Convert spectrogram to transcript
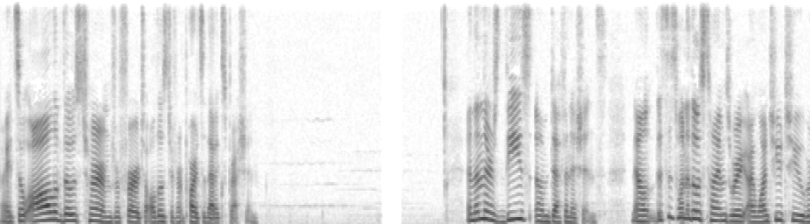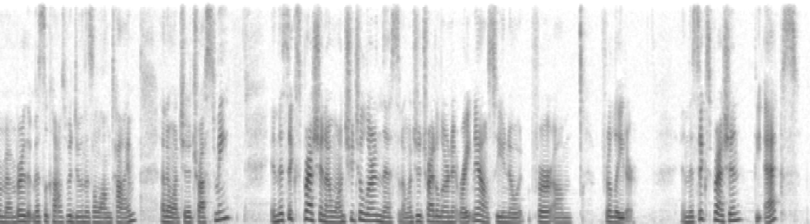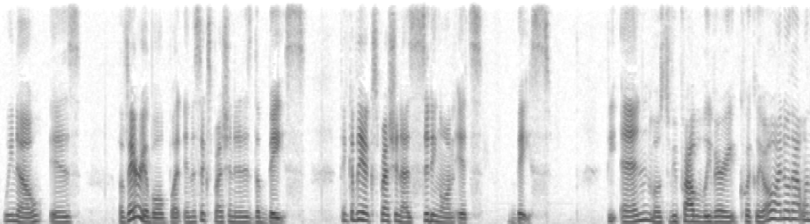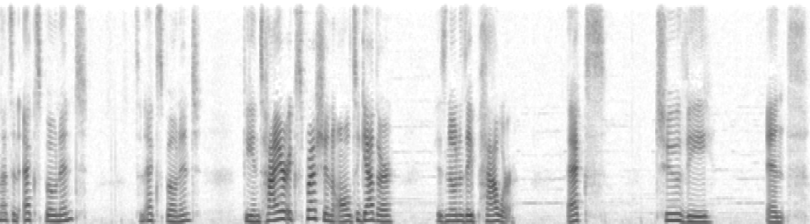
All right, so all of those terms refer to all those different parts of that expression. And then there's these um, definitions. Now, this is one of those times where I want you to remember that Miss LeCompte's been doing this a long time, and I want you to trust me. In this expression, I want you to learn this, and I want you to try to learn it right now so you know it for um, for later. In this expression, the x we know is a variable, but in this expression, it is the base. Think of the expression as sitting on its base. The n, most of you probably very quickly, oh, I know that one, that's an exponent. It's an exponent. The entire expression altogether is known as a power. x to the nth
